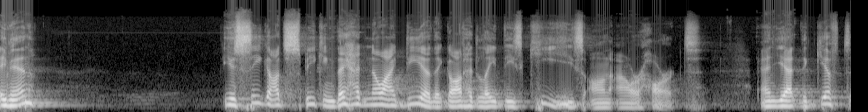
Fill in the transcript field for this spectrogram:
Amen? You see God speaking. They had no idea that God had laid these keys on our heart. And yet, the gift,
